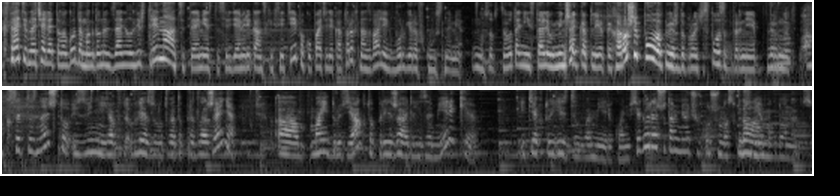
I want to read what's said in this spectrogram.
Кстати, в начале этого года Макдональдс занял лишь 13 место среди американских сетей, покупатели которых назвали их бургеры вкусными. Ну, собственно, вот они и стали уменьшать котлеты. Хороший повод, между прочим, способ, вернее, вернуть. Ну, а, кстати, ты знаешь, что, извини, я вл- влезу вот в это предложение. А, мои друзья, кто приезжали из Америки, и те, кто ездил в Америку, они все говорят, что там не очень вкусно, у нас Да. вкуснее Макдональдс.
